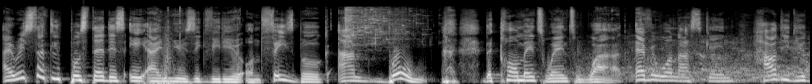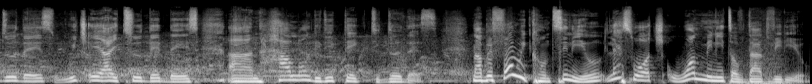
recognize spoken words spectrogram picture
I recently posted this AI music video on Facebook and boom, the comments went wild. Everyone asking, how did you do this? Which AI tool did this? And how long did it take to do this? Now, before we continue, let's watch one minute of that video.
